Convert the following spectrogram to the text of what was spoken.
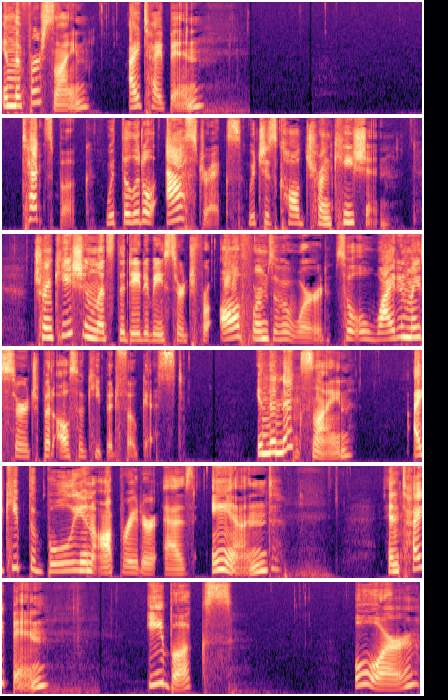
In the first line, I type in textbook with the little asterisk, which is called truncation. Truncation lets the database search for all forms of a word, so it will widen my search but also keep it focused. In the next line, I keep the Boolean operator as AND and type in ebooks or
